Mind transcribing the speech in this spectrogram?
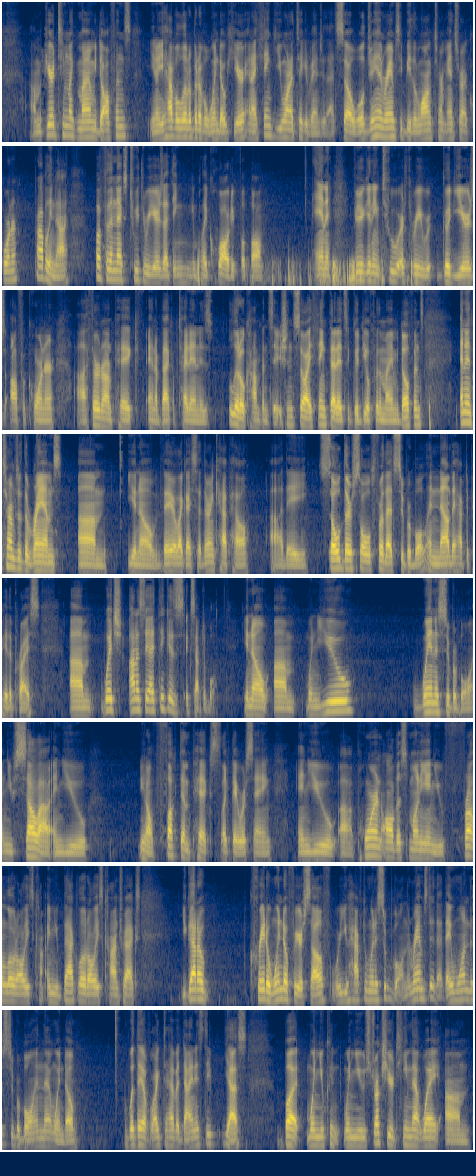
um, if you're a team like Miami Dolphins, you know you have a little bit of a window here, and I think you want to take advantage of that. So, will Jalen Ramsey be the long-term answer at corner? Probably not. But for the next two, three years, I think he can play quality football. And if you're getting two or three good years off a corner, a third round pick and a backup tight end is little compensation. So I think that it's a good deal for the Miami Dolphins. And in terms of the Rams, um, you know, they're like I said, they're in cap hell. Uh, they sold their souls for that Super Bowl, and now they have to pay the price, um, which honestly I think is acceptable. You know, um, when you win a Super Bowl and you sell out and you, you know, fuck them picks like they were saying, and you uh, pour in all this money and you front load all these con- and you backload all these contracts, you got to create a window for yourself where you have to win a Super Bowl. And the Rams did that. They won the Super Bowl in that window. Would they have liked to have a dynasty? Yes, but when you can when you structure your team that way, um,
